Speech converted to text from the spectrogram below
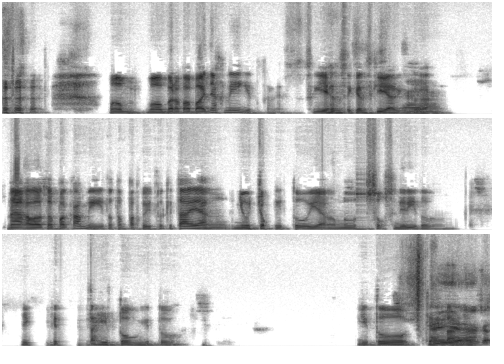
mau mau berapa banyak nih gitu kan ya. Sekian sekian sekian gitu kan. Hmm. Nah, kalau tempat kami itu tempatku itu kita yang nyucuk itu, yang nusuk sendiri itu. Jadi kita hitung gitu. Gitu Nah, ceritanya. iya,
